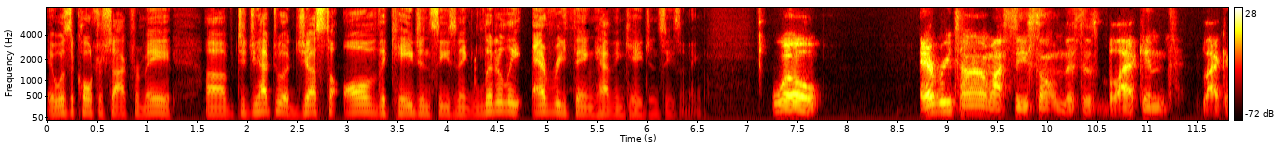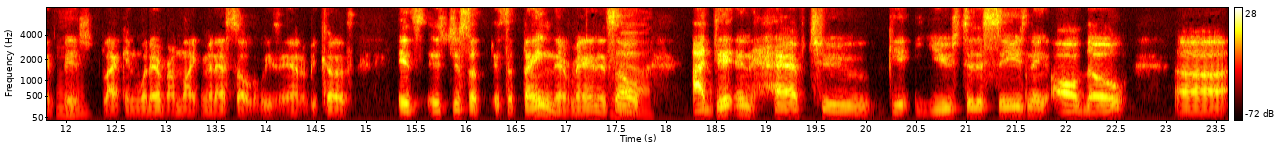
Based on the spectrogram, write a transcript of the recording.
it was a culture shock for me. Uh, did you have to adjust to all of the Cajun seasoning? Literally everything having Cajun seasoning. Well, every time I see something that's just blackened, blackened mm-hmm. fish, blackened whatever, I'm like, man, that's so Louisiana because it's it's just a it's a thing there, man. And so yeah. I didn't have to get used to the seasoning, although uh,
